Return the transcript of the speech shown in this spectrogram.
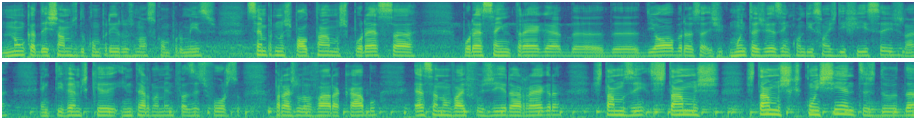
nunca deixamos de cumprir os nossos compromissos, sempre nos pautamos por essa, por essa entrega de, de, de obras, muitas vezes em condições difíceis, né? em que tivemos que internamente fazer esforço para as levar a cabo. Essa não vai fugir à regra. Estamos, estamos, estamos conscientes da,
